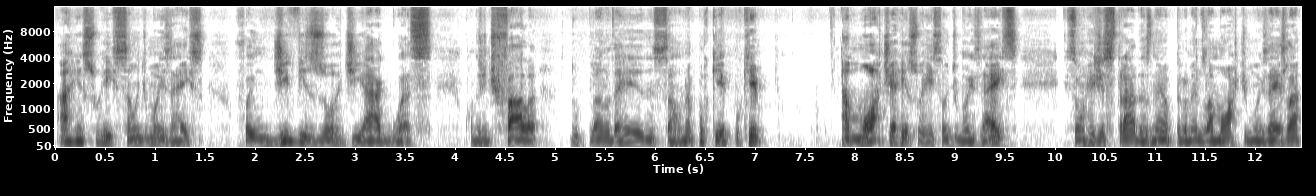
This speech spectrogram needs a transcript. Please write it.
a ressurreição de Moisés foi um divisor de águas quando a gente fala do plano da redenção. Né? Por quê? Porque a morte e a ressurreição de Moisés, que são registradas, né, pelo menos a morte de Moisés lá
